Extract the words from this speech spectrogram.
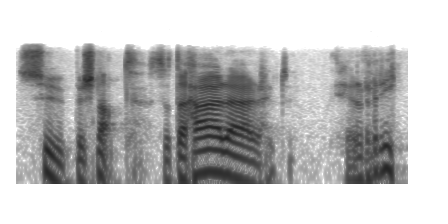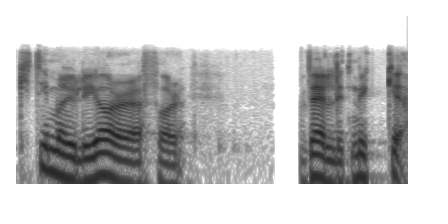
supersnabbt. Så det här är en riktig möjliggörare för väldigt mycket.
